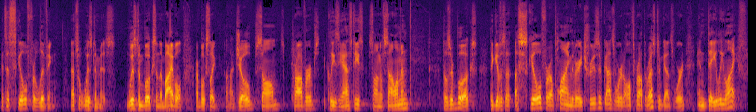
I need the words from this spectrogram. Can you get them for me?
It's a skill for living. That's what wisdom is. Wisdom books in the Bible are books like uh, Job, Psalms, Proverbs, Ecclesiastes, Song of Solomon. Those are books that give us a, a skill for applying the very truths of God's Word all throughout the rest of God's Word in daily life.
